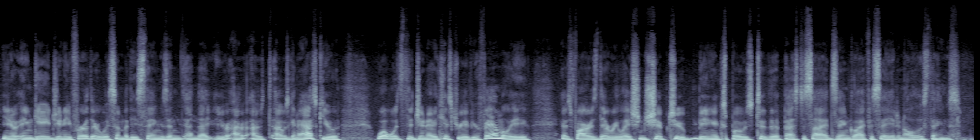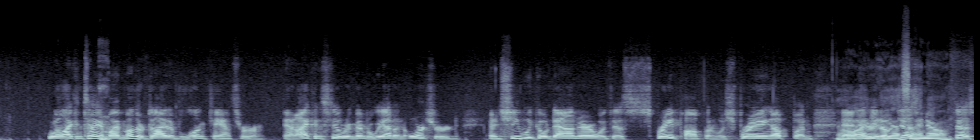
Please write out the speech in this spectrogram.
you know engage any further with some of these things. And and that you're I, I was, I was going to ask you what was the genetic history of your family as far as their relationship to being exposed to the pesticides and glyphosate and all those things? Well i can tell you hmm. my mother died of lung cancer and i can still remember we had an orchard and she would go down there with this spray pump and was spraying up and, oh, and, I, you know, yes, just, I know. Just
